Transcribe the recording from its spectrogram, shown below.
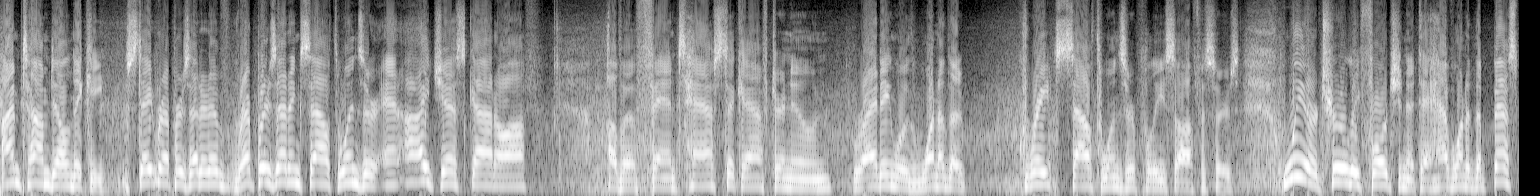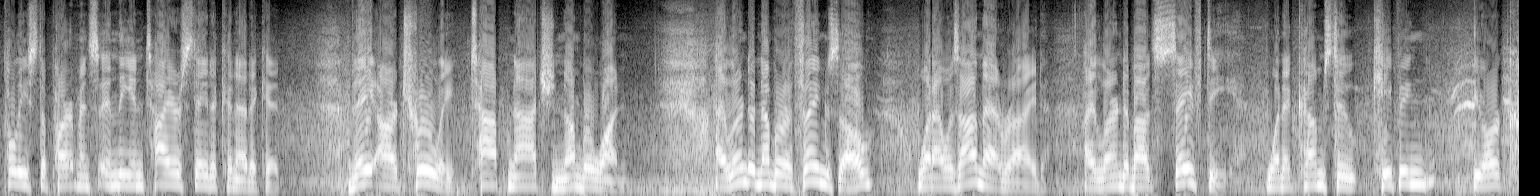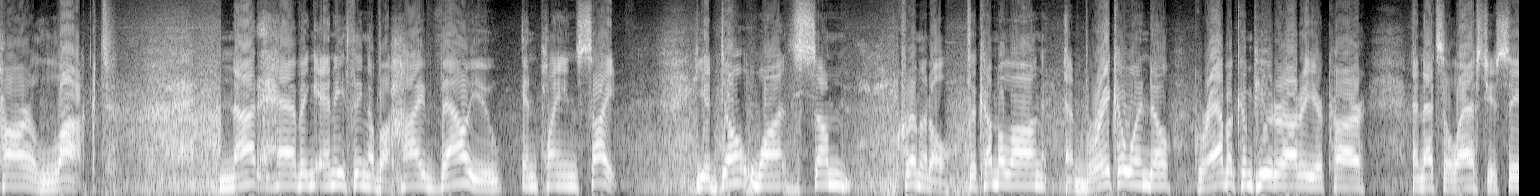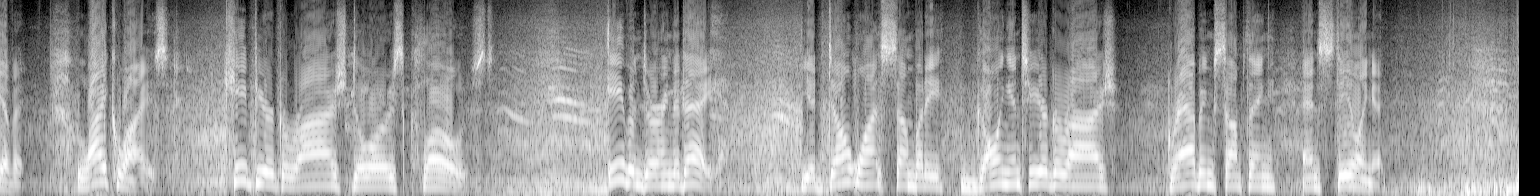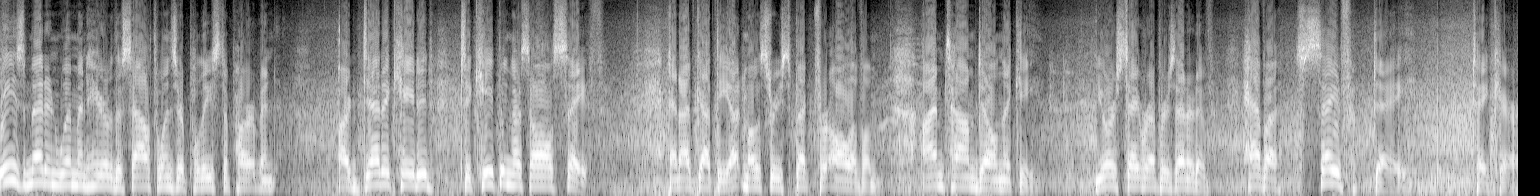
I'm Tom Delnicki, State Representative representing South Windsor, and I just got off of a fantastic afternoon riding with one of the great South Windsor police officers. We are truly fortunate to have one of the best police departments in the entire state of Connecticut. They are truly top-notch number one. I learned a number of things though when I was on that ride. I learned about safety when it comes to keeping your car locked, not having anything of a high value in plain sight. You don't want some criminal to come along and break a window, grab a computer out of your car, and that's the last you see of it. Likewise, keep your garage doors closed, even during the day. You don't want somebody going into your garage, grabbing something, and stealing it. These men and women here of the South Windsor Police Department are dedicated to keeping us all safe, and I've got the utmost respect for all of them. I'm Tom Delnicki, your state representative. Have a safe day. Take care.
